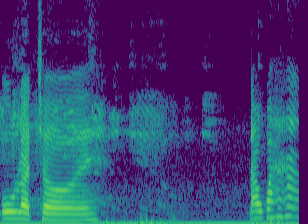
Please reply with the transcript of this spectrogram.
Ô là trời. Đau quá.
